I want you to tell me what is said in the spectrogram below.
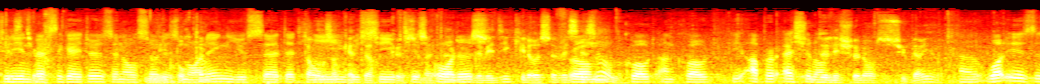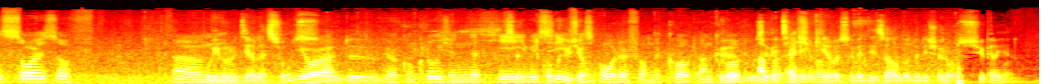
to the investigators and also Mais this morning, you said that he received his matin, orders avez dit qu'il recevait ses from quote unquote the upper de echelon. l'échelon supérieur. Uh, what is the source of Pouvez-vous um, nous dire la source your, de your conclusion that he cette received conclusion his order from the quote que unquote vous avez upper qu'il echelon? recevait des ordres de l'échelon supérieur -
